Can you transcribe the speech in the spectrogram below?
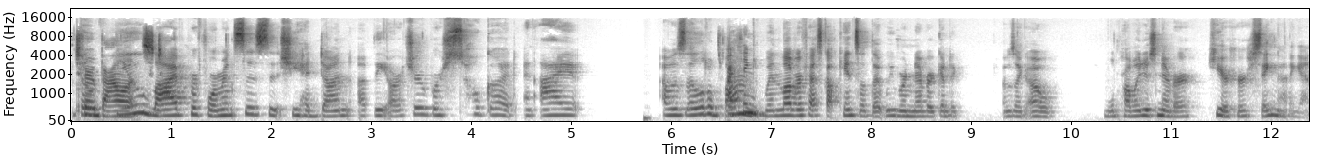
the few live performances that she had done of the archer were so good and i i was a little I bummed think- when loverfest got canceled that we were never gonna i was like oh we'll probably just never hear her sing that again.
